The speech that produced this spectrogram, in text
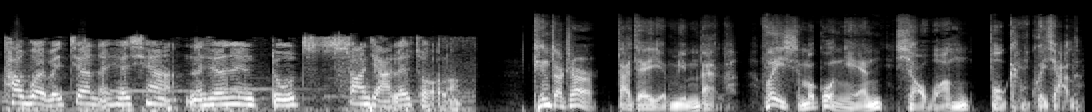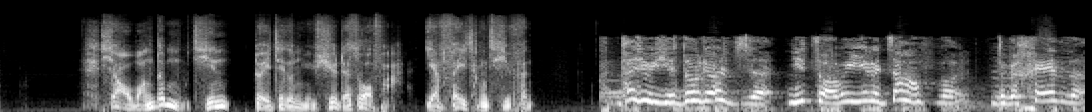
他外边借那些钱，那些人都上家来找了。听到这儿，大家也明白了，为什么过年小王不敢回家了。小王的母亲对这个女婿的做法也非常气愤。他就一走了之，你作为一个丈夫，这个孩子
